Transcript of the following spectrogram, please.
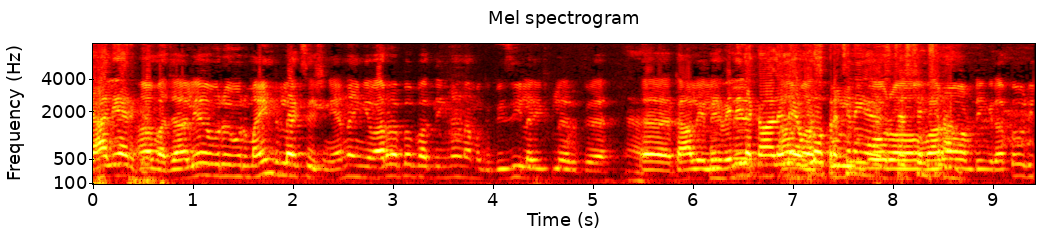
ஜாலியா இருக்கு. ஆமா ஜாலியா ஒரு ஒரு மைண்ட் ரிலாக்ஸேஷன் ஏன்னா இங்க வர்றப்ப பாத்தீங்கன்னா நமக்கு பிஸி லைஃப்ல இருக்க. காலையில வெளியில காலையில எவ்வளவு tension வரோம். அப்படிங்கிறப்ப ஒரு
